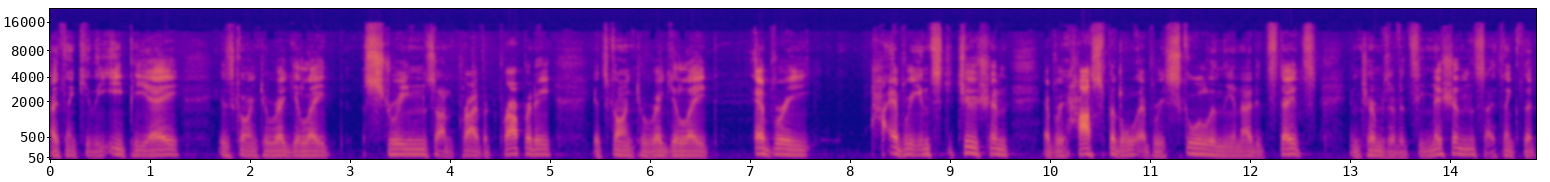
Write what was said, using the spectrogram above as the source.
I think the EPA is going to regulate streams on private property. It's going to regulate every every institution, every hospital, every school in the United States in terms of its emissions. I think that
